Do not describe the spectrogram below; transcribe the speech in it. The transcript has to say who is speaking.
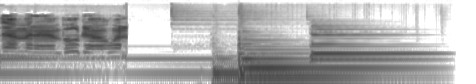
Speaker 1: them and I bow down when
